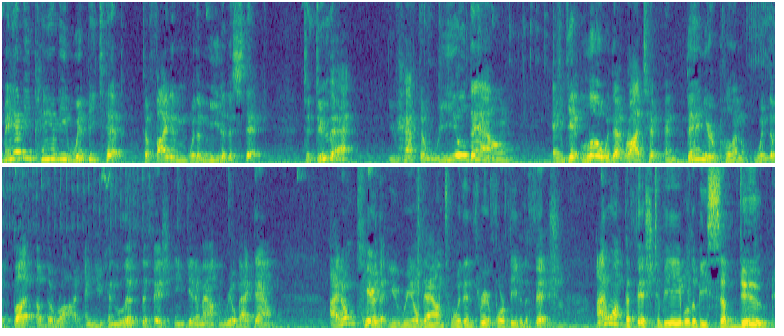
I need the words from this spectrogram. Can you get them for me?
mamby-pamby wimpy tip to fight him with the meat of the stick? To do that, you have to reel down and get low with that rod tip, and then you're pulling with the butt of the rod, and you can lift the fish and get them out and reel back down. I don't care that you reel down to within three or four feet of the fish. I want the fish to be able to be subdued.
